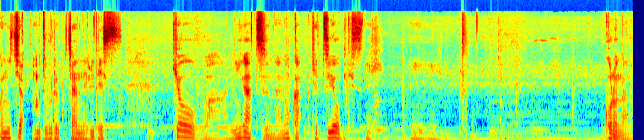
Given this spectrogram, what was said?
こんにちは、ムトブログチャンネルです。今日は2月7日、月曜日ですね。えーコロナの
